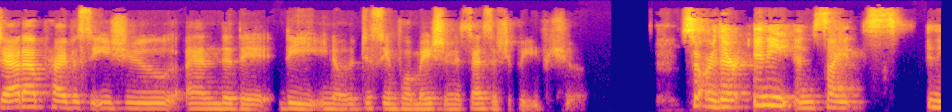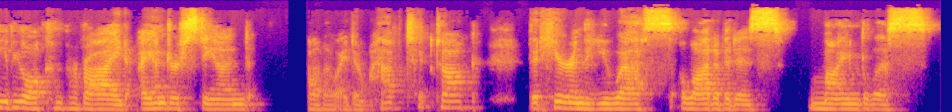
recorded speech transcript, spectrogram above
data privacy issue and the the you know the disinformation and censorship issue. So, are there any insights any of you all can provide? I understand, although I don't have TikTok, that here in the U.S. a lot of it is mindless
